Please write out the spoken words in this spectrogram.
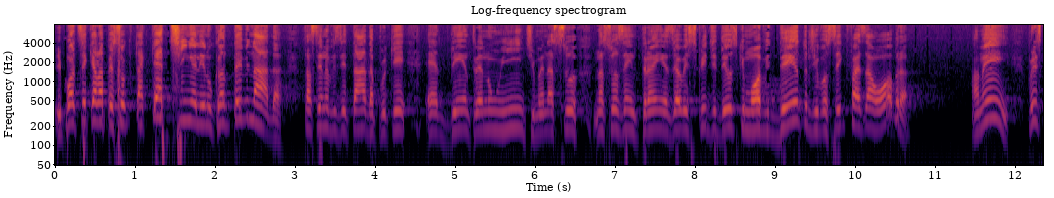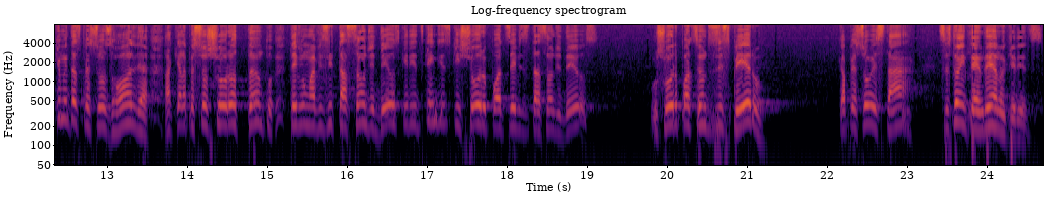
E pode ser que aquela pessoa que está quietinha ali no canto, teve nada, está sendo visitada, porque é dentro, é no íntimo, é na sua, nas suas entranhas, é o Espírito de Deus que move dentro de você que faz a obra. Amém? Por isso que muitas pessoas, olha, aquela pessoa chorou tanto, teve uma visitação de Deus, queridos. Quem disse que choro pode ser visitação de Deus? O choro pode ser um desespero que a pessoa está. Vocês estão entendendo, queridos?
